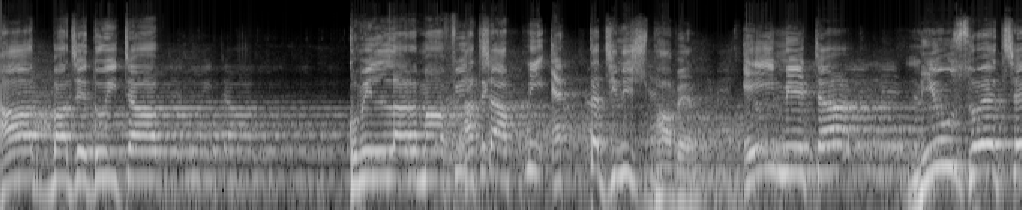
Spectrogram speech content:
রাত বাজে দুইটা। কুমিল্লার মাহফিল। আচ্ছা আপনি একটা জিনিস ভাবেন এই মেয়েটা নিউজ হয়েছে,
